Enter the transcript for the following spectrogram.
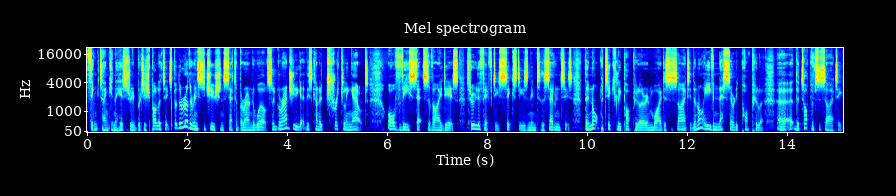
think tank in the history of British politics. But there are other institutions set up around the world. So gradually you get this kind of trickling out of these sets of ideas through the 50s 50s, 60s, and into the 70s. They're not particularly popular in wider society. They're not even necessarily popular uh, at the top of society,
